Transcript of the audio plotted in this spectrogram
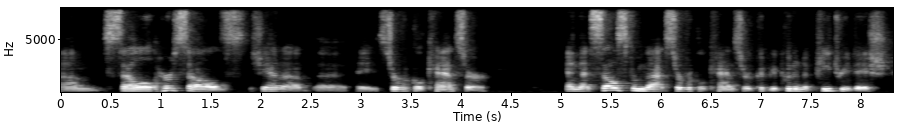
um, cell her cells. She had a, a, a cervical cancer, and that cells from that cervical cancer could be put in a petri dish,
